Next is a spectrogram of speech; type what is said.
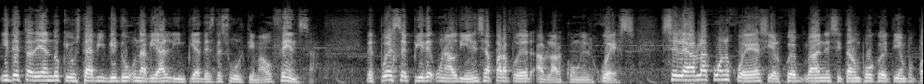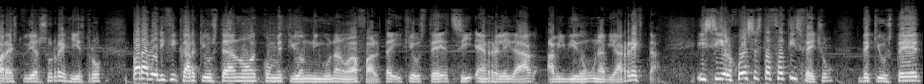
y detallando que usted ha vivido una vida limpia desde su última ofensa. Después se pide una audiencia para poder hablar con el juez. Se le habla con el juez y el juez va a necesitar un poco de tiempo para estudiar su registro para verificar que usted no ha cometido ninguna nueva falta y que usted sí en realidad ha vivido una vía recta. Y si el juez está satisfecho de que usted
